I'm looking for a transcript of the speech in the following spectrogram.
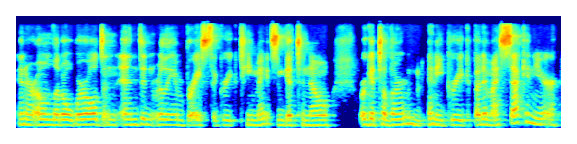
in our own little world and and didn't really embrace the greek teammates and get to know or get to learn any greek but in my second year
